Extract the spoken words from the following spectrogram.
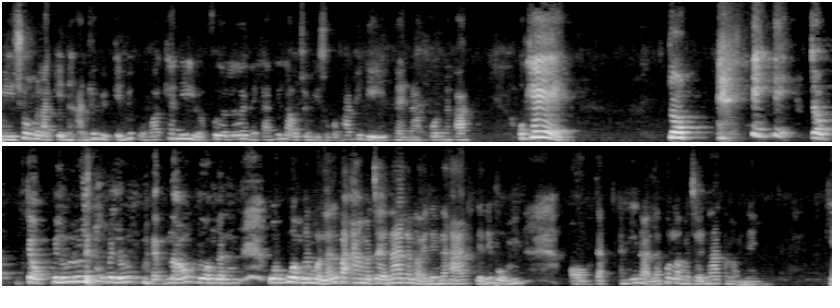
มีช่วงเวลากินอาหารช่วงหยุดกินพี่ผมว่าแค่นี้เหลือเฟือเลยในการที่เราจะมีสุขภาพที่ดีในอนาคตนะคะ โอเค จบ จบ จบไม่รู้รู้เรื่องไม่รู้แบบน้องบวมกันหัวบวมกันหมดแล้วแล้วปะอามาเจอหน้ากันหน่อยหนึ่งนะคะเดี๋ยวที่ผมออกจากอันนี้หน่อยแล้วพวกเรามาเจอหน้ากันหน่อยหนึ่งโอเค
